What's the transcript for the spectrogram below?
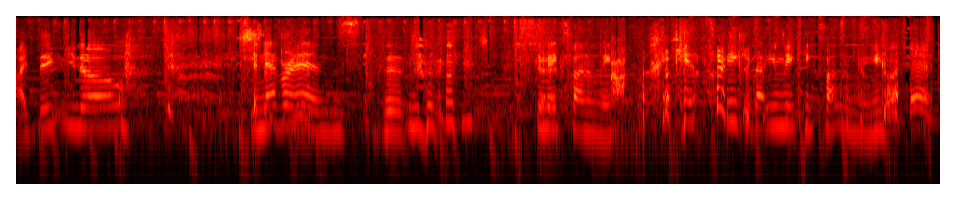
I think you know. It never ends. he makes fun of me. I can't speak without you making fun of me. Go ahead.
